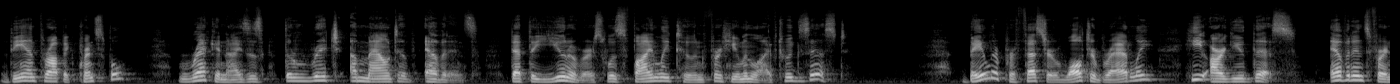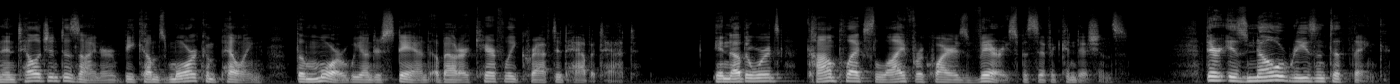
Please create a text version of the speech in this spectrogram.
The anthropic principle recognizes the rich amount of evidence that the universe was finely tuned for human life to exist. Baylor professor Walter Bradley, he argued this, evidence for an intelligent designer becomes more compelling the more we understand about our carefully crafted habitat. In other words, complex life requires very specific conditions. There is no reason to think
